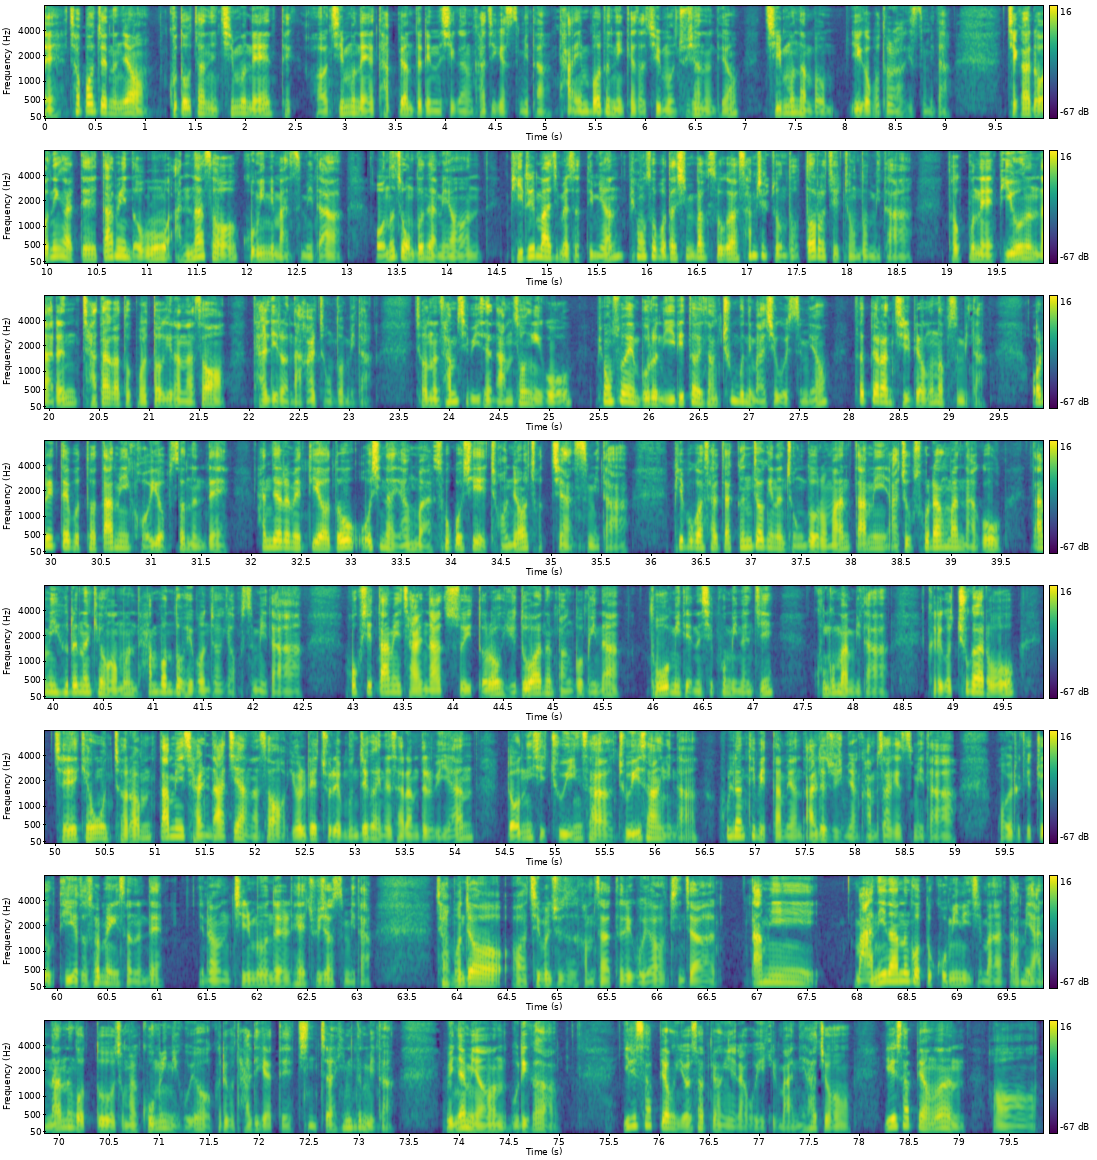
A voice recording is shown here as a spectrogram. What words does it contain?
네, 첫 번째는요. 구독자님 질문에 대- 어, 질문에 답변 드리는 시간 가지겠습니다. 타임버드님께서 질문 주셨는데요. 질문 한번 읽어보도록 하겠습니다. 제가 러닝할 때 땀이 너무 안 나서 고민이 많습니다. 어느 정도냐면 비를 맞으면서 뛰면 평소보다 심박수가 30 정도 떨어질 정도입니다. 덕분에 비 오는 날은 자다가도 벌떡 일어나서 달리러 나갈 정도입니다. 저는 32세 남성이고 평소에 물은 2리터 이상 충분히 마시고 있으며 특별한 질병은 없습니다. 어릴 때부터 땀이 거의 없었는데 한여름에 뛰어도 옷이나 양말, 속옷이 전혀 젖지 않습니다. 피부가 살짝 끈적이는 정도로만 땀이 아주 소량만 나고 땀이 흐르는 경험은 한 번도 해본 적이 없습니다. 혹시 땀이 잘 날 수 있도록 유도하는 방법이나 도움이 되는 식품이 있는지 궁금합니다. 그리고 추가로 제 경우처럼 땀이 잘 나지 않아서 열 배출에 문제가 있는 사람들을 위한 러닝시 주의사항, 주의사항이나 훈련 팁이 있다면 알려주시면 감사하겠습니다. 뭐 이렇게 쭉 뒤에도 설명이 있었는데 이런 질문을 해 주셨습니다. 자, 먼저 어, 질문 주셔서 감사드리고요. 진짜 땀이 많이 나는 것도 고민이지만 땀이 안 나는 것도 정말 고민이고요. 그리고 달리기 할 때 진짜 힘듭니다. 왜냐면 우리가 일사병, 열사병이라고 얘기를 많이 하죠. 일사병은 어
